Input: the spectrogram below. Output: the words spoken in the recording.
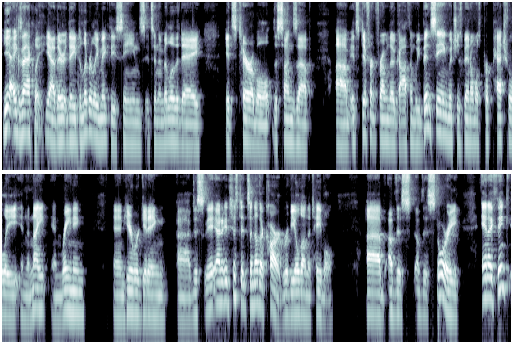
yeah exactly yeah they they deliberately make these scenes it's in the middle of the day it's terrible the sun's up um, it's different from the Gotham we've been seeing, which has been almost perpetually in the night and raining. And here we're getting uh, just it's just it's another card revealed on the table uh, of this of this story. And I think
